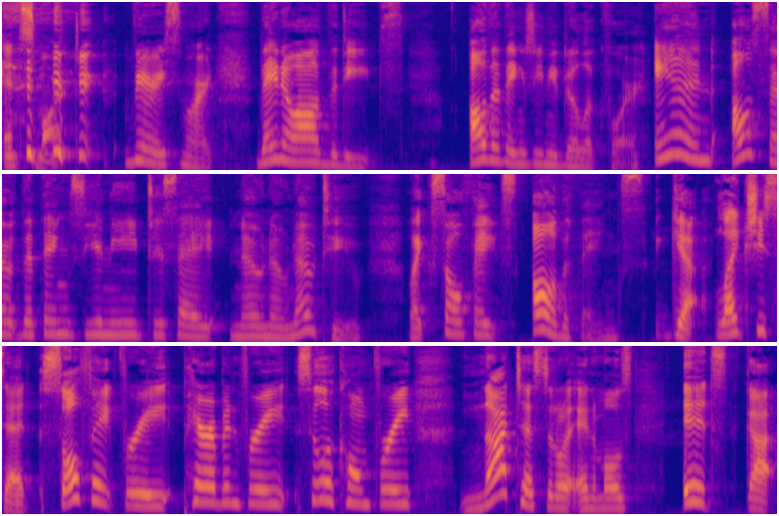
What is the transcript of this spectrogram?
and smart. Very smart. They know all the deets, all the things you need to look for, and also the things you need to say no, no, no to, like sulfates, all the things. yeah, like she said, sulfate free, paraben free, silicone free, not tested on animals. It's got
